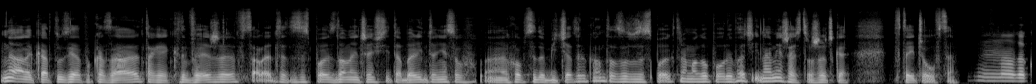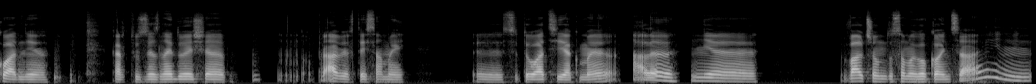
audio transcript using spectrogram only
No ale Kartuzja pokazała, tak jak wy, że wcale te zespoły z dolnej części tabeli to nie są e, chłopcy do bicia, tylko to są zespoły, które mogą porywać i namieszać troszeczkę w tej czołówce. No dokładnie. Kartuzja znajduje się no, prawie w tej samej y, sytuacji jak my, ale nie walczą do samego końca i nie,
